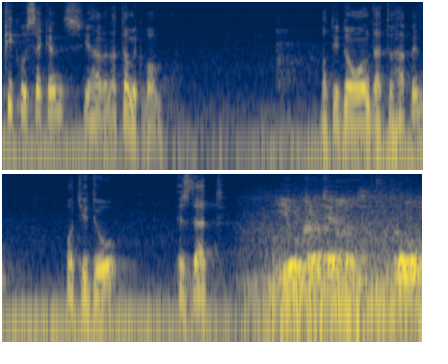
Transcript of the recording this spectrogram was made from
picoseconds, you have an atomic bomb. But you don't want that to happen. What you do is that you curtail it through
